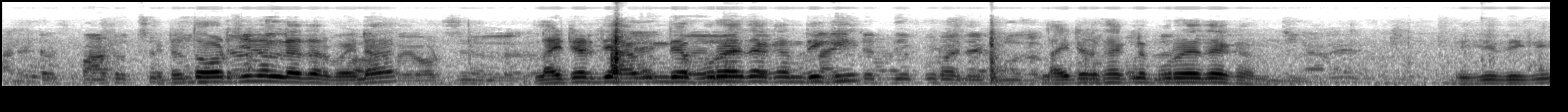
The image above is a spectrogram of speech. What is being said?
আর এটার পার্ট হচ্ছে এটা তো অরিজিনাল লেদার ভাই না? অরিজিনাল লাইটার দিয়ে আগুন দিয়ে পুরাই দেখান দেখি। লাইটার দিয়ে পুরাই দেখানো লাইটার থাকলে পুরাই দেখান। দেখি দেখি।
